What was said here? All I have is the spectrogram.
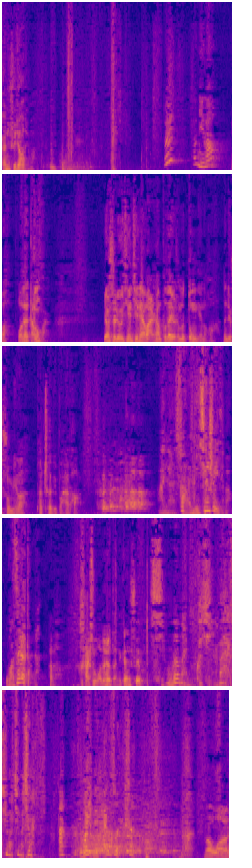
赶紧睡觉去吧。嗯。哎，那你呢？哦，我再等会儿。要是刘星今天晚上不再有什么动静的话，那就说明啊，他彻底不害怕了。哎呀，算了，你先睡去吧，我在这等着。啊，还是我在这等你，赶紧睡吧。行了吧，你快起来吧，去吧，去吧，去吧。啊，我也为孩子做点事儿。那我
